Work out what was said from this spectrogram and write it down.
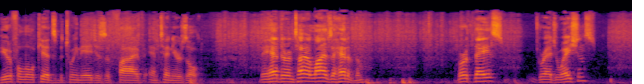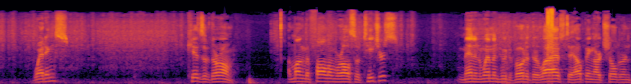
beautiful little kids between the ages of 5 and 10 years old. They had their entire lives ahead of them birthdays, graduations, weddings, kids of their own. Among the fallen were also teachers, men and women who devoted their lives to helping our children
